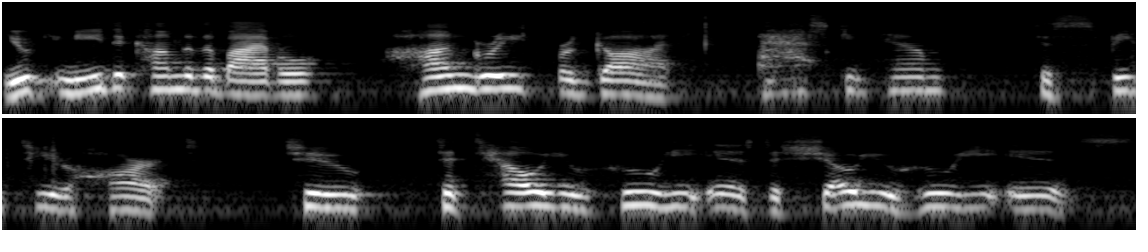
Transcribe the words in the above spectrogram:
You need to come to the Bible hungry for God, asking Him to speak to your heart, to, to tell you who He is, to show you who He is.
